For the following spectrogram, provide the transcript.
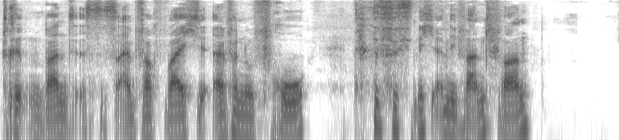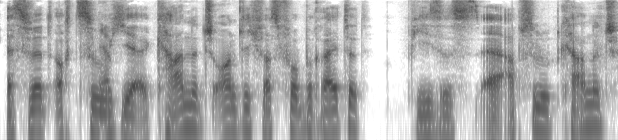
dritten Band ist es einfach, war ich einfach nur froh, dass es nicht an die Wand waren. Es wird auch zu ja. hier Carnage ordentlich was vorbereitet. Wie hieß es? Äh, Absolut Carnage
